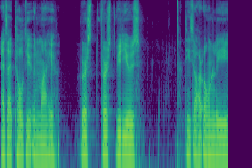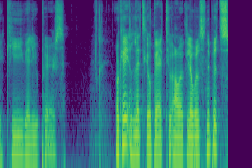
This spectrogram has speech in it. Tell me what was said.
as I told you in my first, first videos, these are only key value pairs. Okay, let's go back to our global snippets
